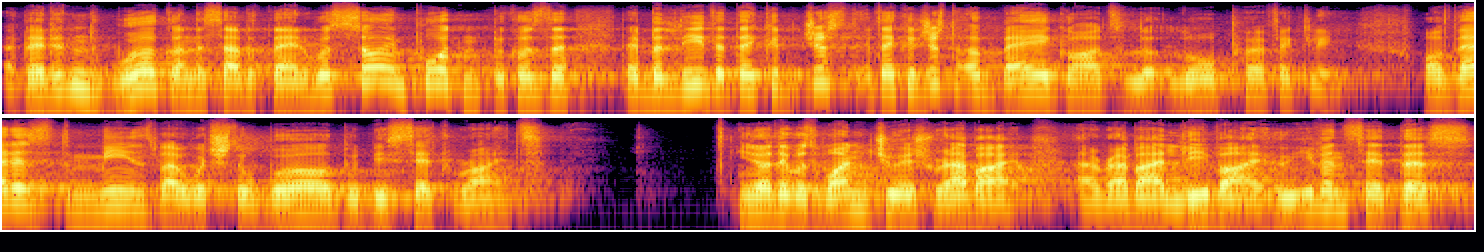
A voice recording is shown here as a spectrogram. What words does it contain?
Uh, they didn't work on the Sabbath day. And it was so important because the, they believed that they could just, if they could just obey God's law perfectly, well, that is the means by which the world would be set right. You know, there was one Jewish rabbi, uh, Rabbi Levi, who even said this.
